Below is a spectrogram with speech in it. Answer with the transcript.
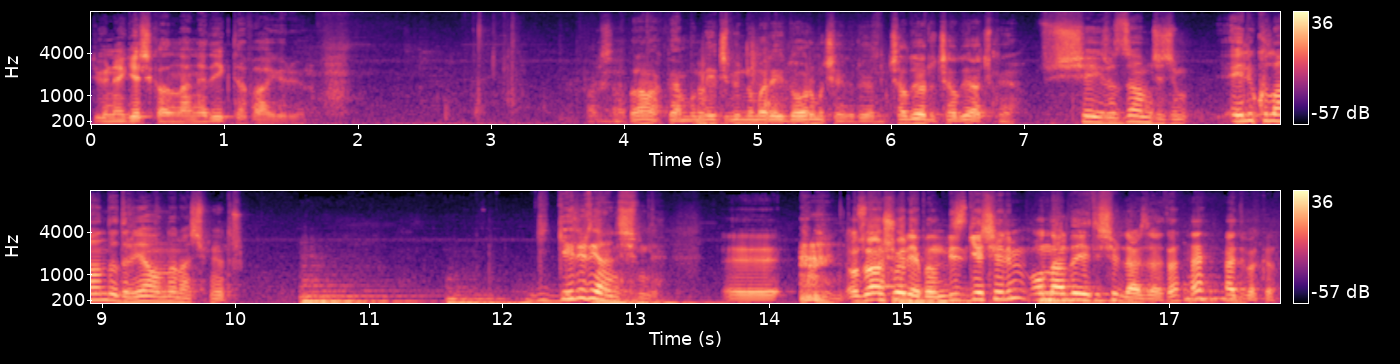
Düğüne geç kalan anne de ilk defa görüyorum. Baksana bana bak ben bu Necmi numarayı doğru mu çeviriyorum? Çalıyordu çalıyor açmıyor. Şey Rıza amcacığım eli kulağındadır ya ondan açmıyordur. G- gelir yani şimdi. Ee, o zaman şöyle yapalım. Biz geçelim. Onlar da yetişirler zaten. Heh, hadi bakalım.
